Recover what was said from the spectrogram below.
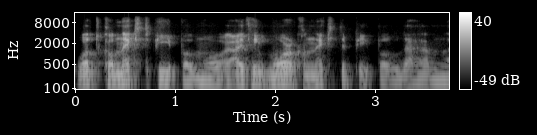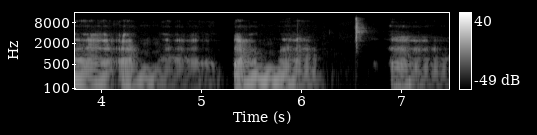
what connect people more i think more connected people than uh, and, uh, than uh, uh,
